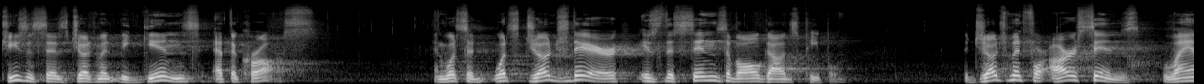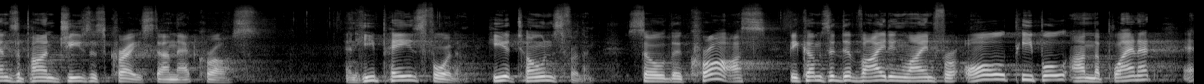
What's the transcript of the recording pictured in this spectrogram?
Jesus says judgment begins at the cross. And what's, a, what's judged there is the sins of all God's people. The judgment for our sins lands upon Jesus Christ on that cross. And he pays for them, he atones for them. So the cross becomes a dividing line for all people on the planet eh,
